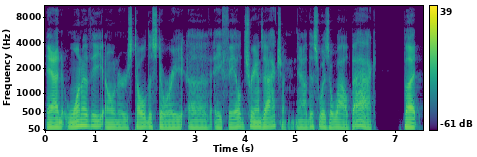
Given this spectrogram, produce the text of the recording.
And one of the owners told the story of a failed transaction. Now, this was a while back, but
